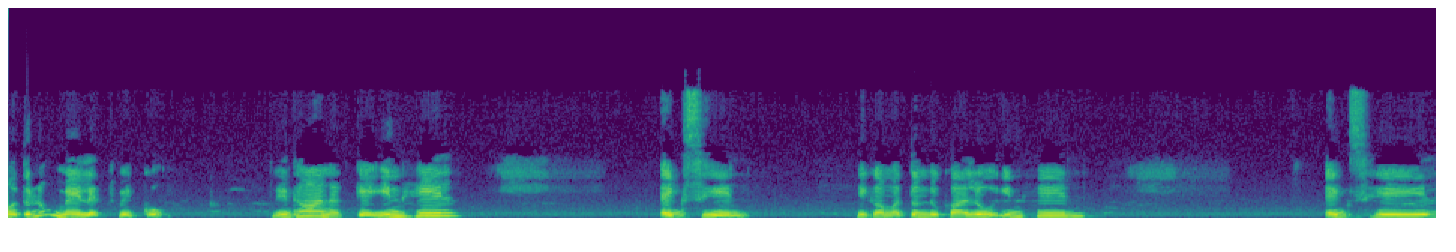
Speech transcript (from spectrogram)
ಮೊದಲು ಮೇಲೆತ್ತಬೇಕು ನಿಧಾನಕ್ಕೆ ಇನ್ಹೇಲ್ ಎಕ್ಸೇಲ್ ಈಗ ಮತ್ತೊಂದು ಕಾಲು ಇನ್ಹೇಲ್ ಎಕ್ಸೇಲ್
